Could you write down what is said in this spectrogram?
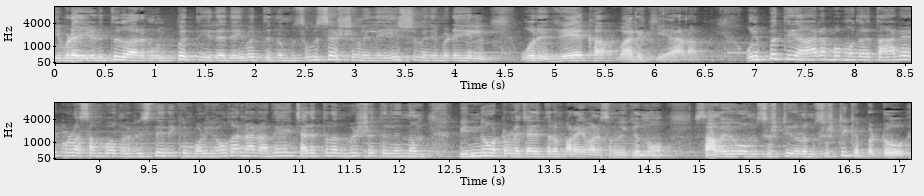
ഇവിടെ എഴുത്തുകാരൻ ഉൽപ്പത്തിയിലെ ദൈവത്തിനും സുവിശേഷങ്ങളിലെ യേശുവിനും ഇടയിൽ ഒരു രേഖ വരയ്ക്കുകയാണ്. ഉൽപ്പത്തി ആരംഭം മുതൽ താഴേക്കുള്ള സംഭവങ്ങൾ വിശദീകരിക്കുമ്പോൾ യോഹന്നാൻ അതേ ചരിത്ര നിമിഷത്തിൽ നിന്നും പിന്നോട്ടുള്ള ചരിത്രം പറയുവാൻ ശ്രമിക്കുന്നു. സമയവും സൃഷ്ടികളും സൃഷ്ടിക്കപ്പെട്ടു.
